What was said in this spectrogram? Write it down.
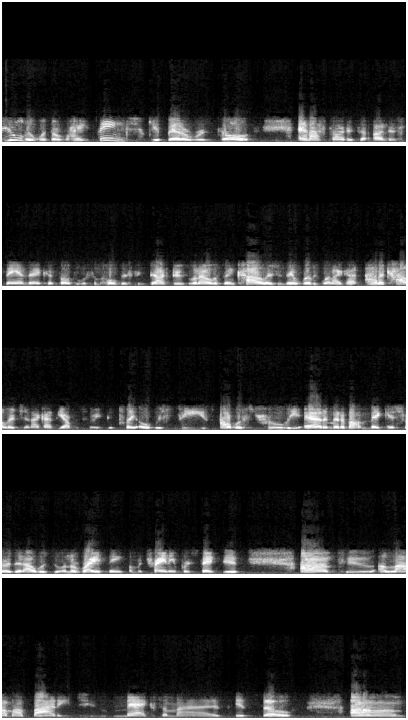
fuel it with the right things, you get better results. And I started to understand that, consulted with some holistic doctors when I was in college, and then really when I got out of college and I got the opportunity to play overseas, I was truly adamant about making sure that I was doing the right thing from a training perspective um, to allow my body to maximize itself um,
